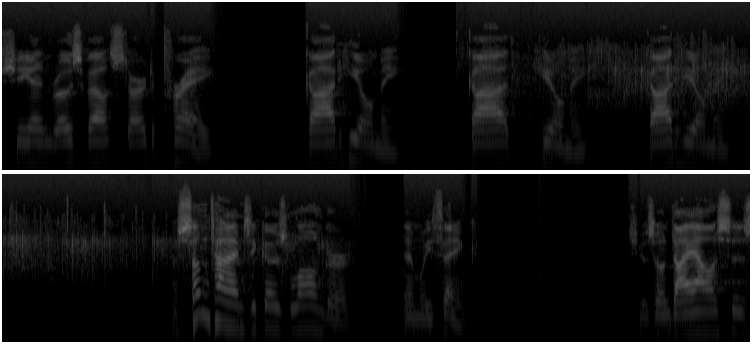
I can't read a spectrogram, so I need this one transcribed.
She and Roosevelt started to pray God, heal me. God, heal me. God, heal me. Now, sometimes it goes longer than we think. She was on dialysis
